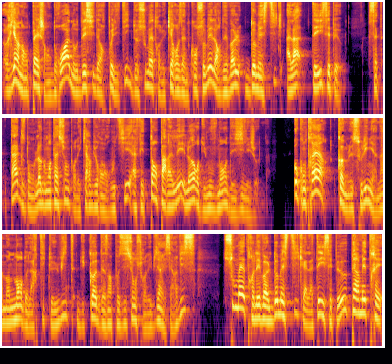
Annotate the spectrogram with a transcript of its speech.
rien n'empêche en droit nos décideurs politiques de soumettre le kérosène consommé lors des vols domestiques à la TICPE. Cette taxe dont l'augmentation pour les carburants routiers a fait tant parler lors du mouvement des Gilets jaunes. Au contraire, comme le souligne un amendement de l'article 8 du Code des impositions sur les biens et services, soumettre les vols domestiques à la TICPE permettrait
